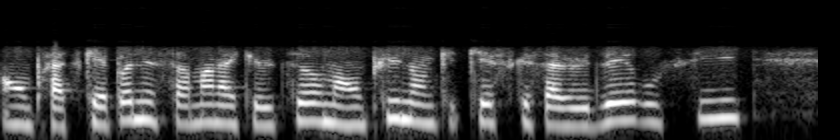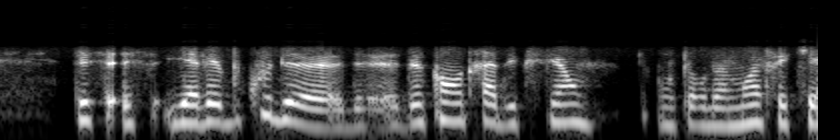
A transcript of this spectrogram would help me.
on pratiquait pas nécessairement la culture non plus. Donc qu'est-ce que ça veut dire aussi? Il y avait beaucoup de, de, de contradictions autour de moi. Fait que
